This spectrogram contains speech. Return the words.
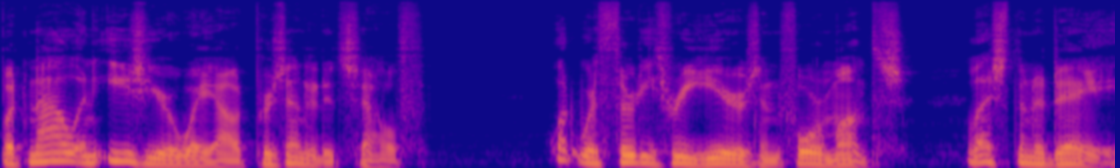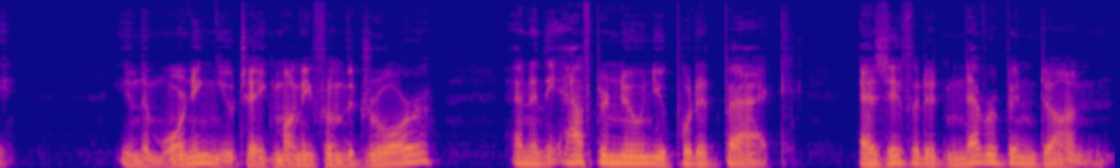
But now an easier way out presented itself. What were thirty three years and four months? Less than a day. In the morning you take money from the drawer, and in the afternoon you put it back, as if it had never been done,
